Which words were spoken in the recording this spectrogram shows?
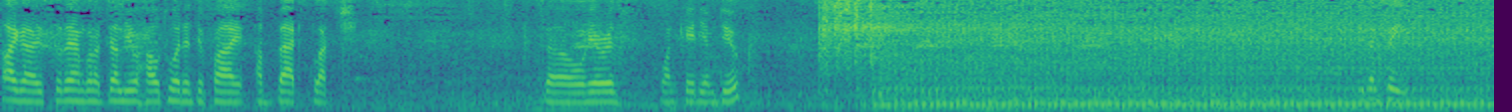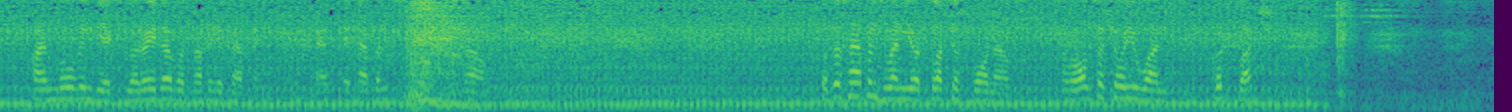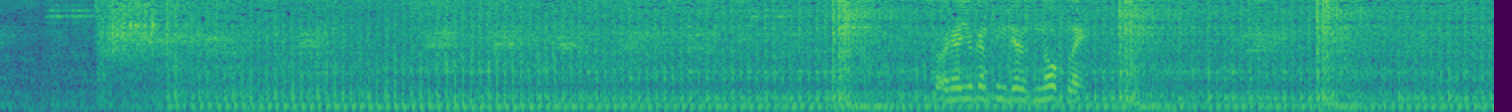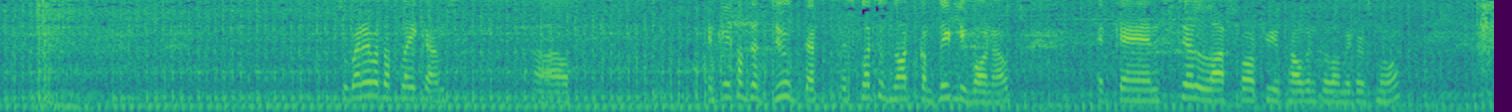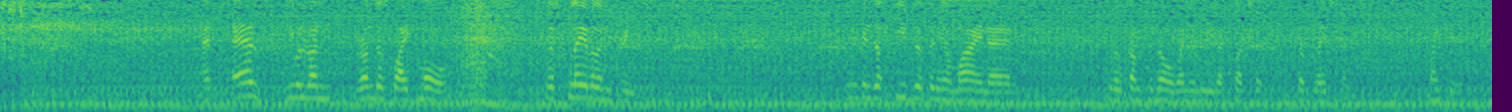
Hi guys, today I'm going to tell you how to identify a bad clutch. So here is one KTM Duke. You can see I'm moving the accelerator but nothing is happening and it happens now. So this happens when your clutch is worn out. I'll also show you one good clutch So here you can see there is no play. So whenever the play comes, uh, in case of this Duke, that this clutch is not completely worn out, it can still last for a few thousand kilometers more. And as you will run run this bike more, this play will increase can just keep this in your mind and you will come to know when you need a clutch replacement. Thank you.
